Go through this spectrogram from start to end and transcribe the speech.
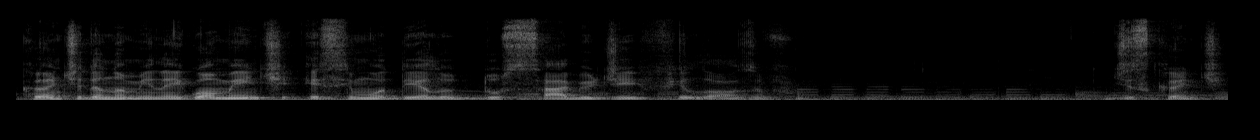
Kant denomina igualmente esse modelo do sábio de filósofo. Diz Kant:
